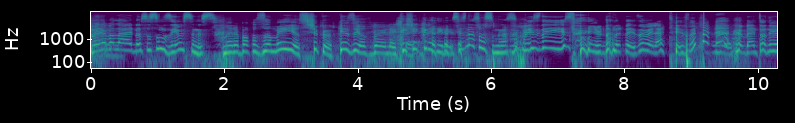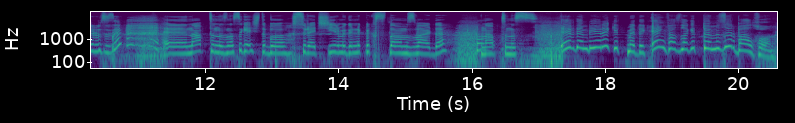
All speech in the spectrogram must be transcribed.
Merhabalar nasılsınız iyi misiniz? Merhaba kızım, iyiyiz şükür. Geziyoruz böyle işte. Teşekkür ederiz. Siz nasılsınız? Biz de iyiyiz. Yurdanur teyze, Meler teyze. ben tanıyorum sizi. Ee, ne yaptınız? Nasıl geçti bu süreç? 20 günlük bir kısıtlamamız vardı. Ne yaptınız? Evden bir yere gitmedik. En fazla gittiğimiz yer balkon.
